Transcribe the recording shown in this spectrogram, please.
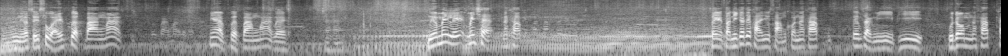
อืมเนื้อสวยๆเปลือกบางมากบางมากเลยครับเนี่ยเปลือกบางมากเลยนะฮะเนื้อไม่เละไม่แฉะนะครับ แต่ตอนนี้ก็จะขายอยู่ 3 คนนะครับเริ่มจากมีพี่อุดมนะครับ ใคร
